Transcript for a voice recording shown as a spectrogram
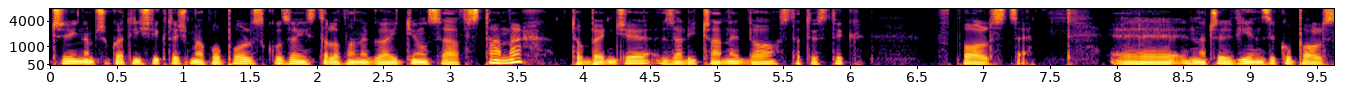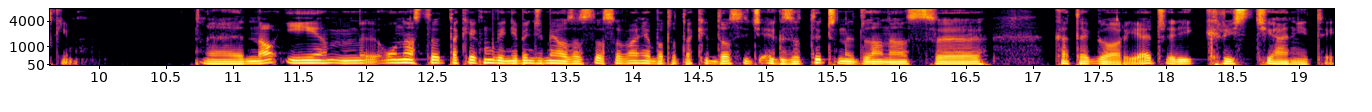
Czyli na przykład jeśli ktoś ma po polsku zainstalowanego iTunesa w Stanach, to będzie zaliczany do statystyk w Polsce, e, znaczy w języku polskim. E, no i mm, u nas to, tak jak mówię, nie będzie miało zastosowania, bo to takie dosyć egzotyczne dla nas e, kategorie, czyli Christianity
